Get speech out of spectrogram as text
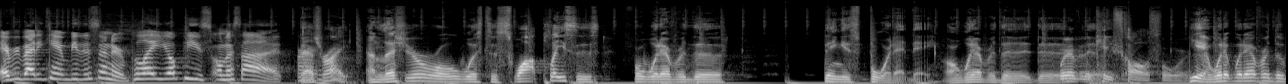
Everybody can't be the center. Play your piece on the side. That's right. Unless your role was to swap places for whatever the thing is for that day, or whatever the the Whatever the case calls for. Yeah, what- whatever the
